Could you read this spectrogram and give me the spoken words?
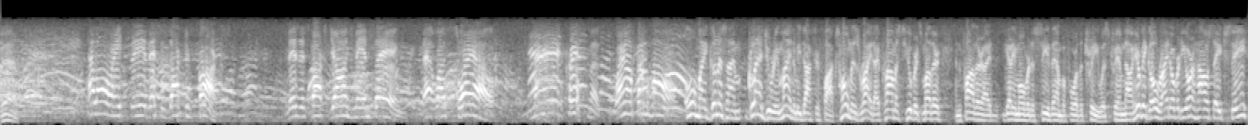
bet. Hello, HC. This is Dr. Fox. Mrs. Fox joins me in saying, that was swell. Merry Christmas. Welcome home. Oh, my goodness, I'm glad you reminded me, Dr. Fox. Home is right. I promised Hubert's mother and father I'd get him over to see them before the tree was trimmed. Now, here we go, right over to your house, HC.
